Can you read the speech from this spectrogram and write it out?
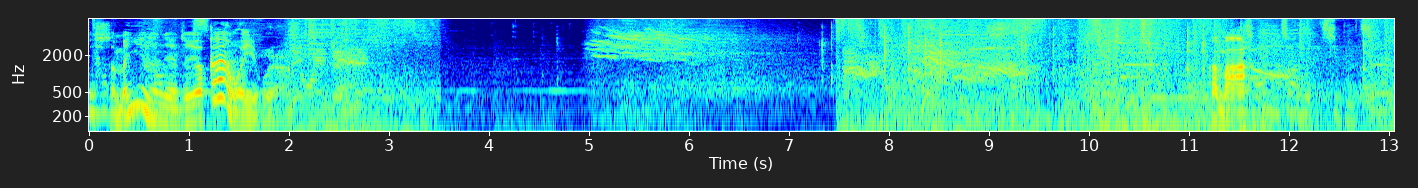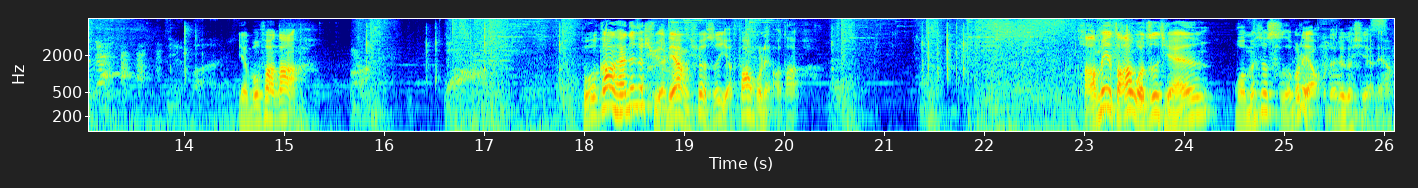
这什么意思呢？这要干我一波？干嘛？也不放大。不过刚才那个血量确实也放不了大。塔没砸我之前，我们是死不了的。这个血量，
